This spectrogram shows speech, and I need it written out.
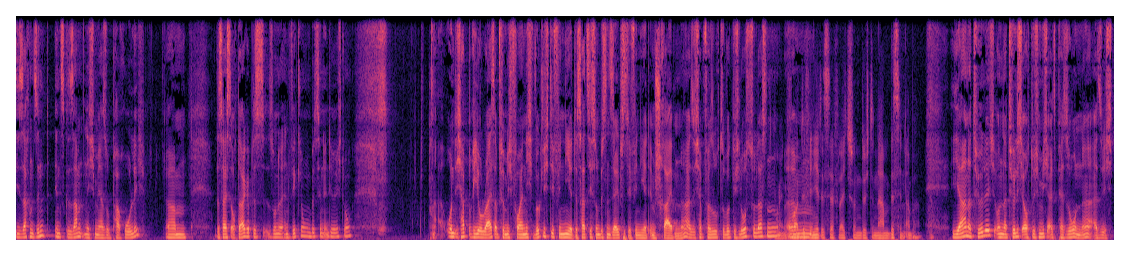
die Sachen sind insgesamt nicht mehr so parolig. Ähm, das heißt, auch da gibt es so eine Entwicklung ein bisschen in die Richtung. Und ich habe Rio Rise Up für mich vorher nicht wirklich definiert. Das hat sich so ein bisschen selbst definiert im Schreiben. Ne? Also ich habe versucht, so wirklich loszulassen. Meine, ähm, definiert ist ja vielleicht schon durch den Namen ein bisschen, aber. Ja. ja, natürlich. Und natürlich auch durch mich als Person. Ne? Also ich,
